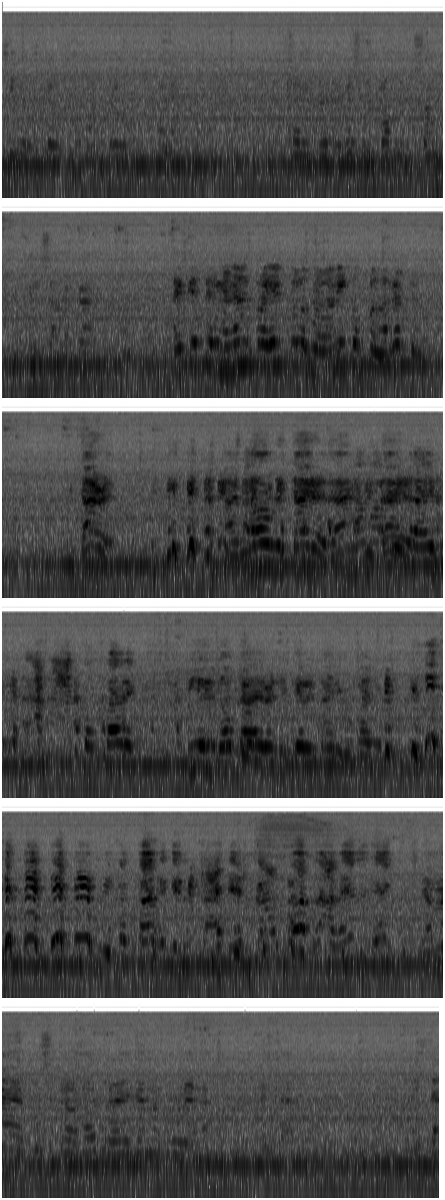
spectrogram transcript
Sí, me gustó. Son, combo que estamos utilizando acá. Hay que terminar el proyecto de los abanicos para la réplica. Retired. I'm not retired, I'm retired. compadre. PAW. Compadre, ni que retire, compadre. Mi compadre que retire. No, a veces ya. Ya me puse a trabajar otra vez, ya no hay problema. Ahí está. Ahí está.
